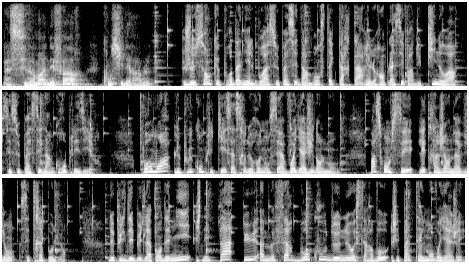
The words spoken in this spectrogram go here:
bah, c'est vraiment un effort considérable. Je sens que pour Daniel Bois, se passer d'un bon steak tartare et le remplacer par du quinoa, c'est se passer d'un gros plaisir. Pour moi, le plus compliqué, ça serait de renoncer à voyager dans le monde. Parce qu'on le sait, les trajets en avion, c'est très polluant. Depuis le début de la pandémie, je n'ai pas eu à me faire beaucoup de nœuds au cerveau, j'ai pas tellement voyagé.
